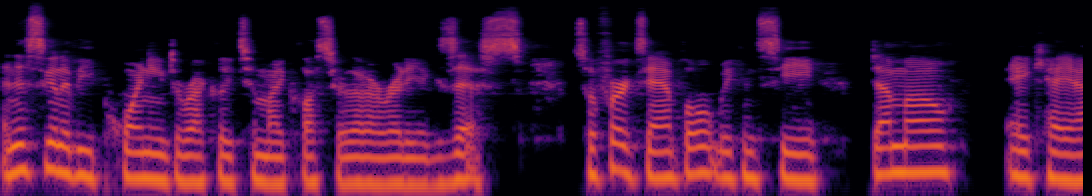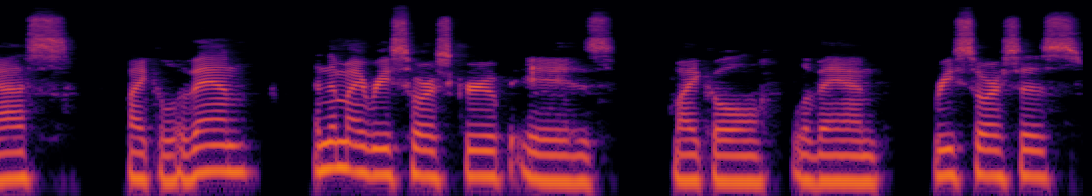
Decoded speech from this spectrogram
and this is going to be pointing directly to my cluster that already exists. So for example, we can see demo, AKS, Michael Levan, And then my resource group is Michael Levan resources.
